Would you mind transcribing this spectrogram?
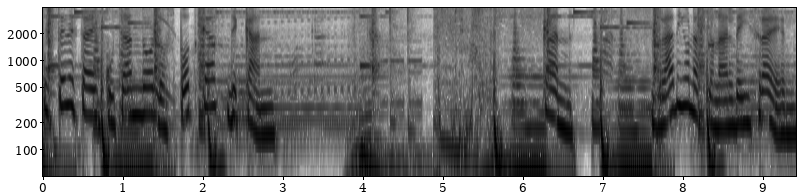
Usted está escuchando los podcasts de CAN. CAN, Radio Nacional de Israel.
